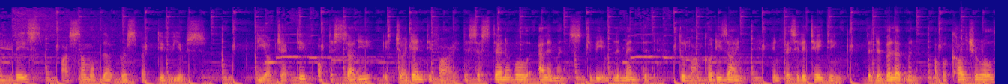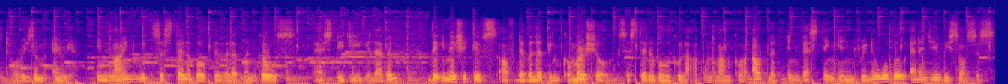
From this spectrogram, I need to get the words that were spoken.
and these are some of the perspective views. The objective of the study is to identify the sustainable elements to be implemented to Langko design in facilitating the development of a cultural tourism area. In line with Sustainable Development Goals SDG 11, the initiatives of developing commercial sustainable Gula Apong Langko outlet investing in renewable energy resources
